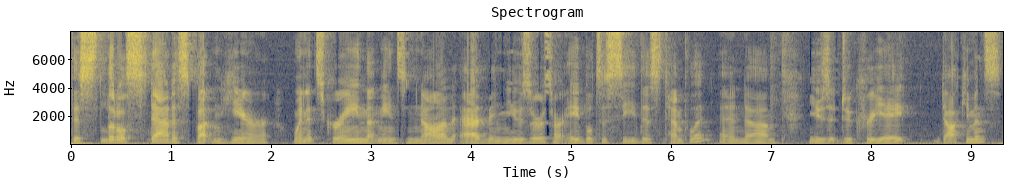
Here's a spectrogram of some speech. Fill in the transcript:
This little status button here, when it's green, that means non-admin users are able to see this template and um, use it to create documents.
